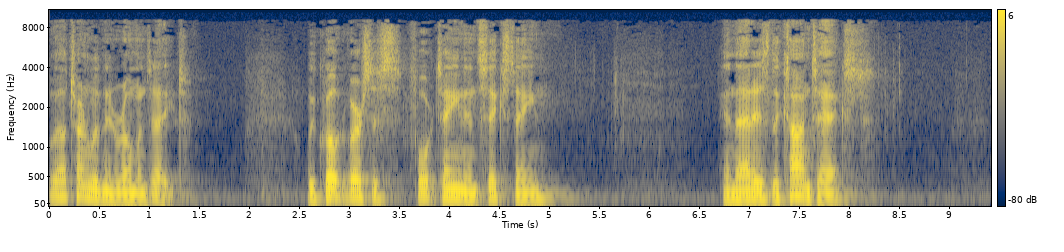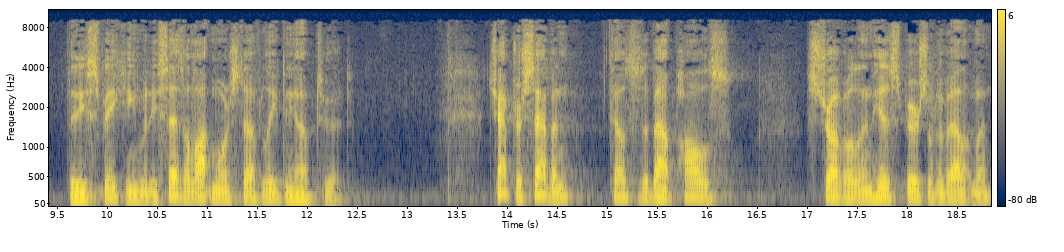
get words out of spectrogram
Well, turn with me to Romans 8. We quote verses 14 and 16, and that is the context that he's speaking, but he says a lot more stuff leading up to it. Chapter 7 tells us about Paul's struggle in his spiritual development,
